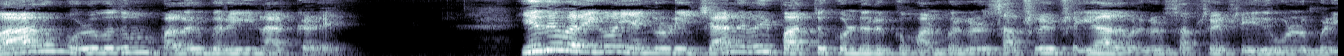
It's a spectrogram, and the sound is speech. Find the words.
வாரம் முழுவதும் வளர்பிறை நாட்களே. இதுவரைக்கும் எங்களுடைய சேனலை பார்த்து கொண்டிருக்கும் அன்பர்கள் சப்ஸ்கிரைப் செய்யாதவர்கள் சப்ஸ்கிரைப் செய்து கொள்ளும்படி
